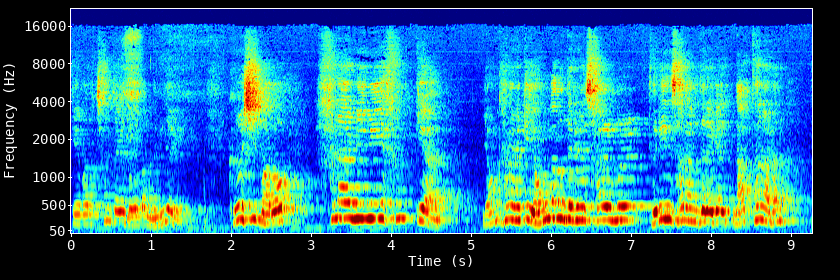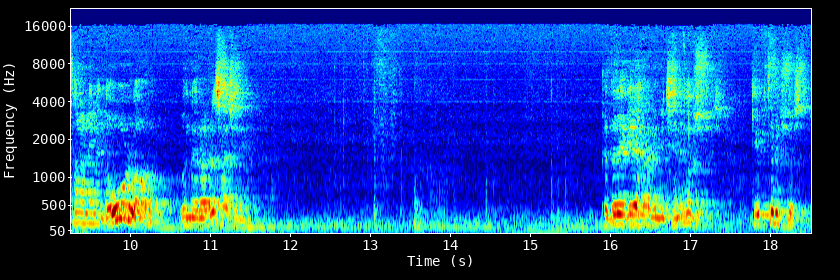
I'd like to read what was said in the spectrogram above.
그게 바로 창작의 놀라운 능력이에요. 그것이 바로 하나님이 함께한 영, 하나님께 영광 드리는 삶을 드린 사람들에게 나타나는 하나님의 놀라운 은혜라는 사실입니다. 그들에게 하나님이 재능을 주셨죠. gift를 주셨습니다.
